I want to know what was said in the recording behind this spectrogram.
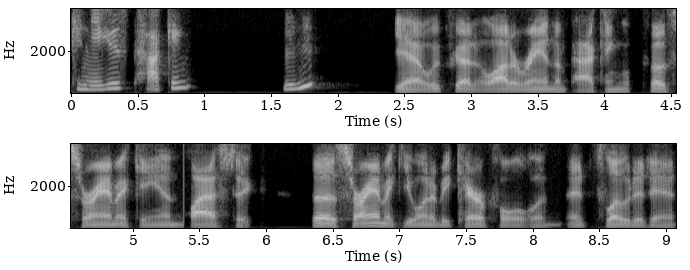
Can you use packing? yeah, we've got a lot of random packing, both ceramic and plastic. The ceramic, you want to be careful and, and float it in,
